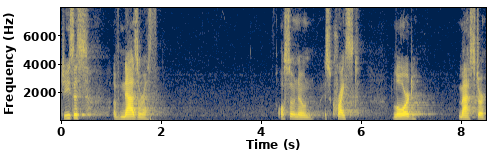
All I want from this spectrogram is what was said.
Jesus of Nazareth, also known as Christ, Lord, Master,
